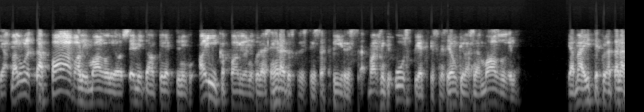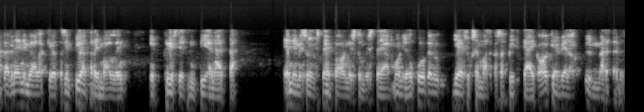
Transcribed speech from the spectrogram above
Ja mä luulen, että tämä Paavali-malli on se, mitä on pidetty niin kuin aika paljon niin kuin näissä herätyskristillisissä piirissä, varsinkin uuspietismissä jonkinlaisena mallina. Ja mä itse kyllä tänä päivänä enemmän allekirjoittaisin Pietarimallin niin kristityn tienä, että enemmän epäonnistumista ja moni on kulkenut Jeesuksen matkassa pitkään eikä oikein vielä ymmärtänyt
